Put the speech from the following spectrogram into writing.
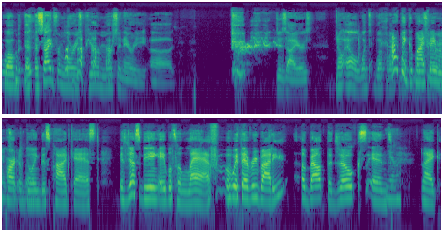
Well, aside from Lori's pure mercenary uh, desires, no, Elle, what's what? what I think what- my favorite part of that? doing this podcast is just being able to laugh with everybody about the jokes and yeah. like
